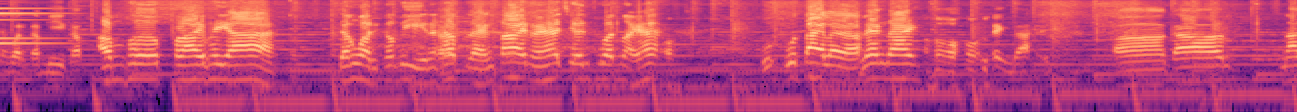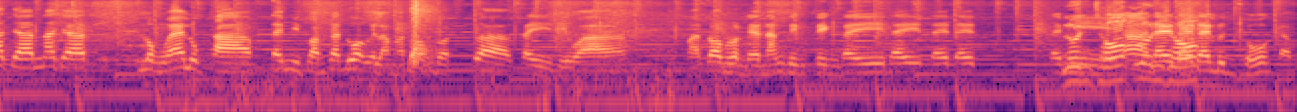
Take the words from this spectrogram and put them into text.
จังหวัดกระบี่ครับอำเภอปลายพญาจังหวัดกระบี่นะครับแหลงใต้หน่อยฮะเชิญชวนหน่อยฮะพูพูดใต้เลยเหรอแรงได้อ๋อเร่งได้อ่าก็น่าจะน่าจะ ลงแวะลูกค้าได้มีความสะดวกเวลามาซ่อมรถเพื่อใส่ที่ว่ามาซ่อมรถในหนังจริงๆได้ได้ได้ได้ได้มีรุ่นโชคอ่ารุ่นได้โชได้คได้รุ่นโชคครับ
